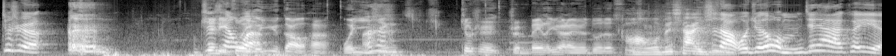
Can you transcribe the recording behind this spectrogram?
就是这 之前我里做一个预告哈，我已经 就是准备了越来越多的素材好，材。我们下一集是的，我觉得我们接下来可以，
